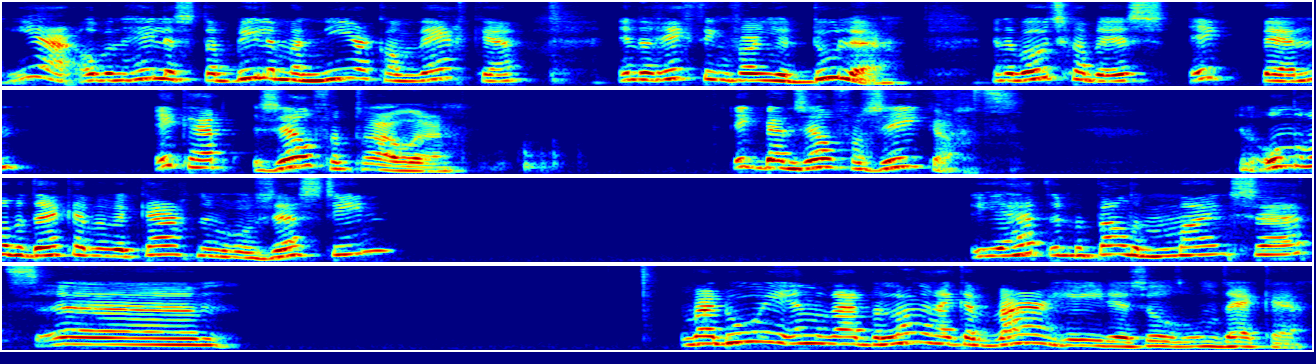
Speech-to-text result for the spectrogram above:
ja, op een hele stabiele manier kan werken in de richting van je doelen. En de boodschap is: ik ben ik heb zelfvertrouwen. Ik ben zelfverzekerd. En onder het dek hebben we kaart nummer 16. Je hebt een bepaalde mindset. Uh, waardoor je inderdaad belangrijke waarheden zult ontdekken.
